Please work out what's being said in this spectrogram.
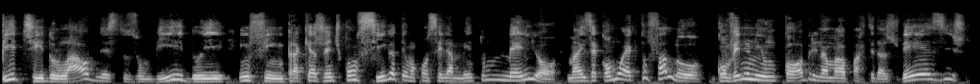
pitch e do loudness do zumbido e, enfim, para que a gente consiga ter um aconselhamento melhor. Mas é como o Hector falou, convênio nenhum cobre na maior parte das vezes,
